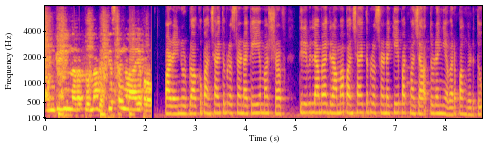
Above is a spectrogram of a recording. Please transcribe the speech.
മുൻകൈയിൽ നടത്തുന്ന വ്യത്യസ്തങ്ങളായ Pazhayannur block panchayat president K M Ashraf Thiruvilwamala gramapanchayat president K Padmaja തുടങ്ങിയവർ പങ്കെടുത്തു.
